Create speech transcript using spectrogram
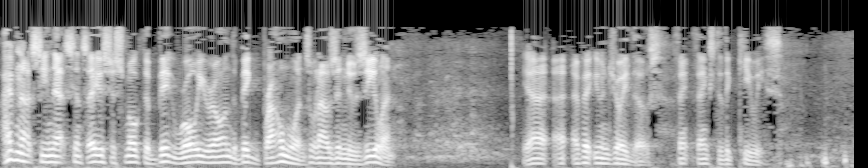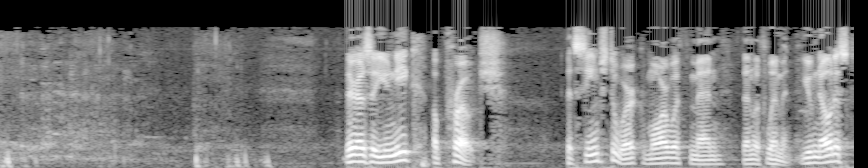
I've not seen that since I used to smoke the big roll your own, the big brown ones when I was in New Zealand. Yeah, I, I bet you enjoyed those. Th- thanks to the Kiwis. There is a unique approach that seems to work more with men than with women. You noticed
